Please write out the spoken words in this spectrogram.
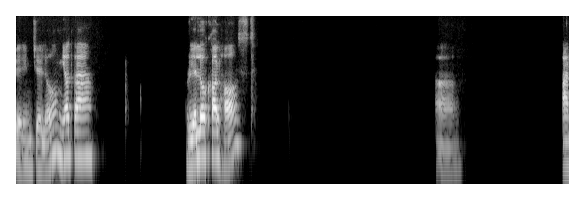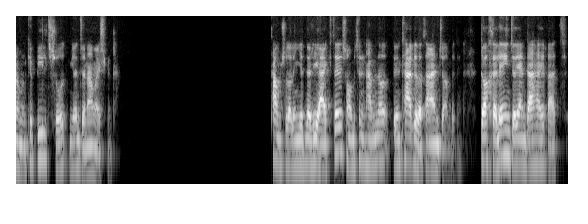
بریم جلو. میاد و روی لوکال هاست. برنامه که بیلد شد میاد اینجا نمایش میده. تموم شد. الان یه دونه ریاکته شما می‌تونید همین به این تغییرات انجام بدین. داخل اینجا یعنی در حقیقت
